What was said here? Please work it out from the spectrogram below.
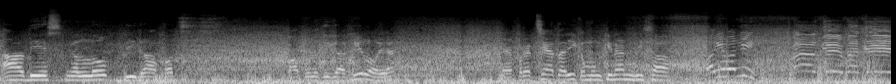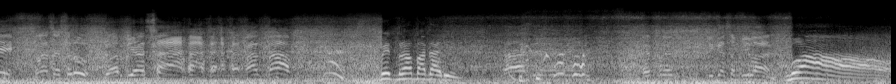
habis ngelup di Dalkot 43 kilo ya average-nya tadi kemungkinan bisa pagi-pagi Pagi, pagi. Selasa seru, luar biasa. Mantap. speed berapa tadi? Average 39. wow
